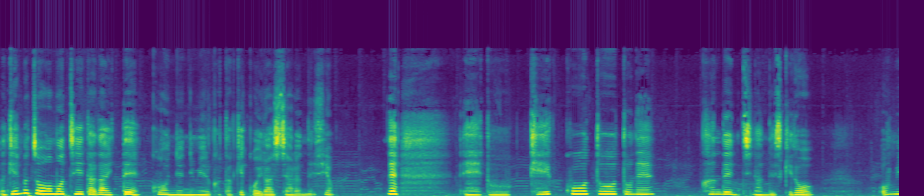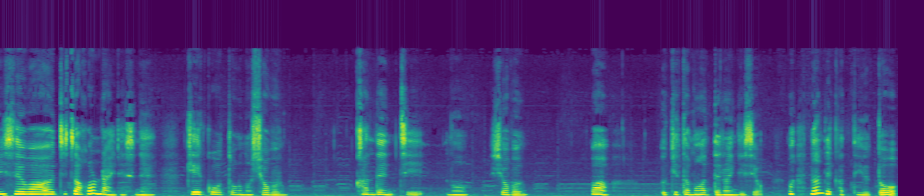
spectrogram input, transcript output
現物をお持ちいただいて購入に見える方結構いらっしゃるんですよ。で、えっ、と、蛍光灯とね、乾電池なんですけど、お店は実は本来ですね、蛍光灯の処分、乾電池の処分は受けたまわってないんですよ。まあ、なんでかっていうと、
